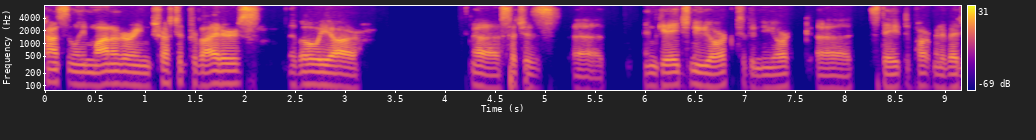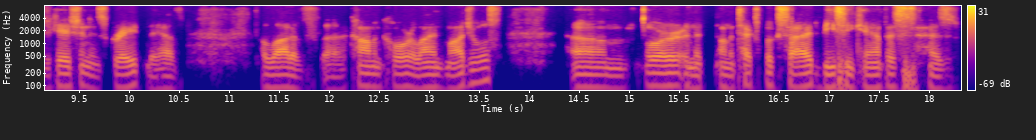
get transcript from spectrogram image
constantly monitoring trusted providers of OER, uh, such as uh, Engage New York to the New York uh, State Department of Education is great. They have a lot of uh, Common Core aligned modules. Um, or the, on the textbook side, BC Campus has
